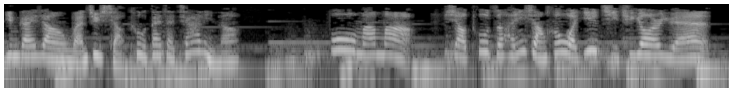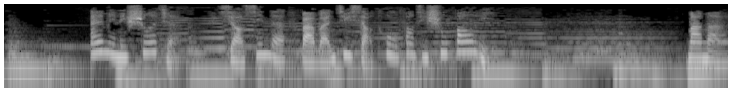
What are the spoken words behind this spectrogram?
应该让玩具小兔待在家里呢？不，妈妈，小兔子很想和我一起去幼儿园。艾米丽说着，小心的把玩具小兔放进书包里。妈妈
